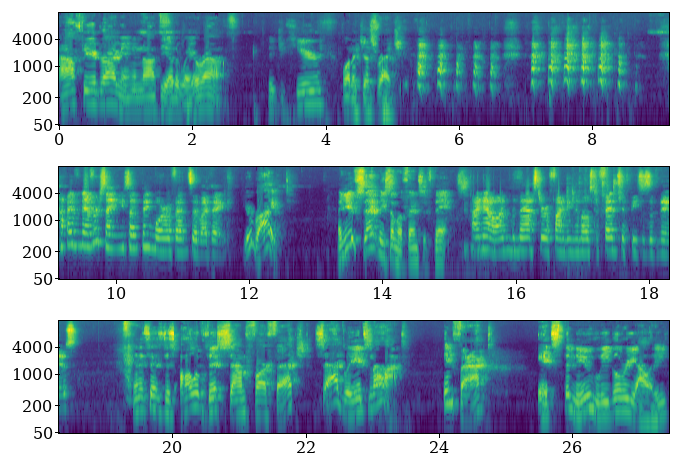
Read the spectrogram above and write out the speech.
after your driving and not the other way around. Did you hear what I just read you? I've never sent you something more offensive. I think. You're right. And you've sent me some offensive things. I know. I'm the master of finding the most offensive pieces of news. And it says, Does all of this sound far fetched? Sadly, it's not. In fact, it's the new legal reality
